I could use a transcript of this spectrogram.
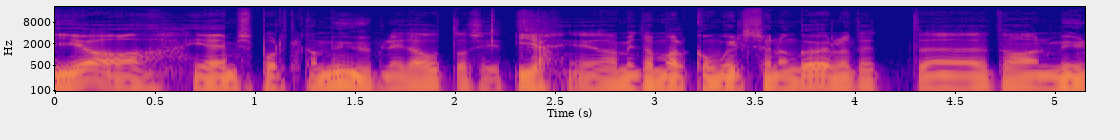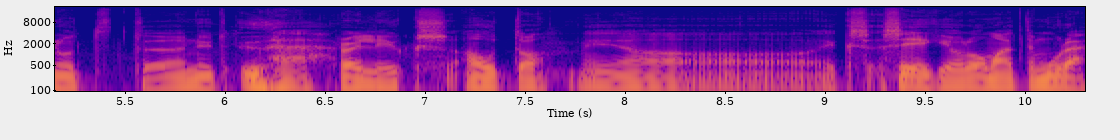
ja, ja M-sport ka müüb neid autosid. Ja, ja mida Malcolm Wilson on ka öelnud, et äh, ta on müünud äh, nüüd ühe Rally1 auto ja eks seegi ole omaette mure,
